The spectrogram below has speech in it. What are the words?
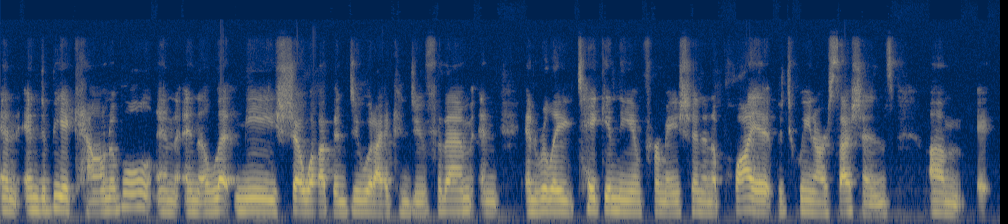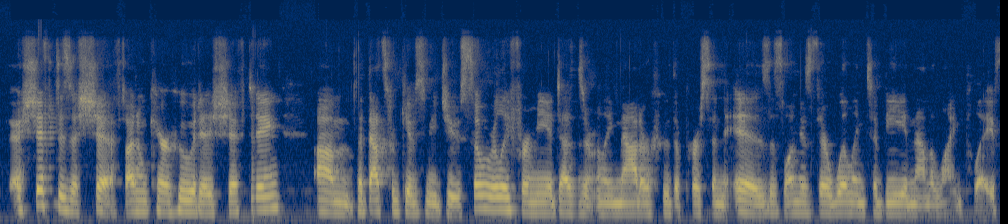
and and to be accountable and and let me show up and do what I can do for them and and really take in the information and apply it between our sessions. Um, a shift is a shift. I don't care who it is shifting, um, but that's what gives me juice. So really, for me, it doesn't really matter who the person is as long as they're willing to be in that aligned place.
